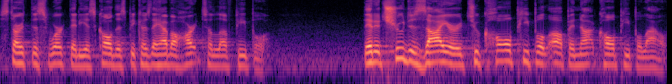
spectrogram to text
start this work that He has called us because they have a heart to love people. They had a true desire to call people up and not call people out.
